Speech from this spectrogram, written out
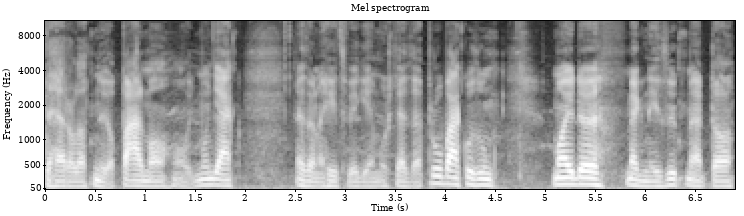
teher alatt nő a pálma, ahogy mondják. Ezen a hétvégén most ezzel próbálkozunk. Majd megnézzük, mert a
